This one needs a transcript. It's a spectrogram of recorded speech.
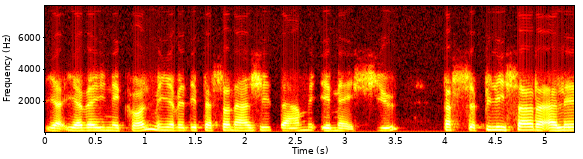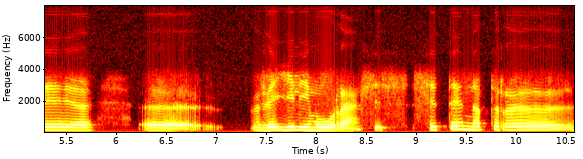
il y, avait une école, mais il y avait des personnes âgées, dames et messieurs. Parce que puis les sœurs allaient euh, veiller les mourants. C'était notre,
